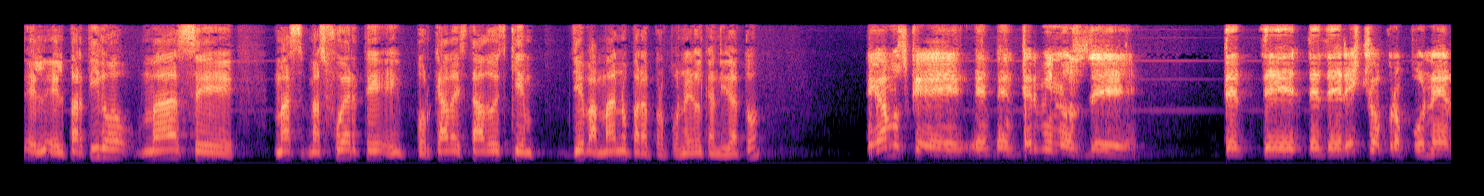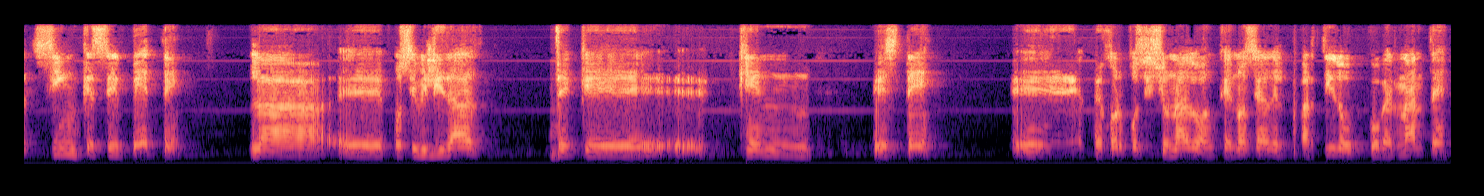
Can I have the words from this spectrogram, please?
el, el partido más, eh, más, más fuerte por cada estado es quien lleva mano para proponer al candidato. Digamos que en, en términos de, de, de, de, derecho a proponer sin que se vete la eh, posibilidad de que quien esté eh, mejor posicionado, aunque no sea del partido gobernante,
